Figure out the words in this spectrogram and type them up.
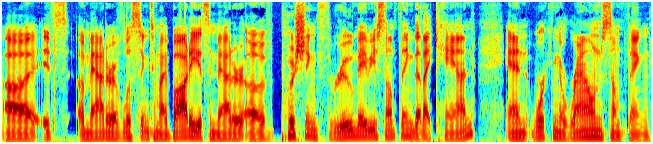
Uh, it's a matter of listening to my body. It's a matter of pushing through maybe something that I can and working around something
